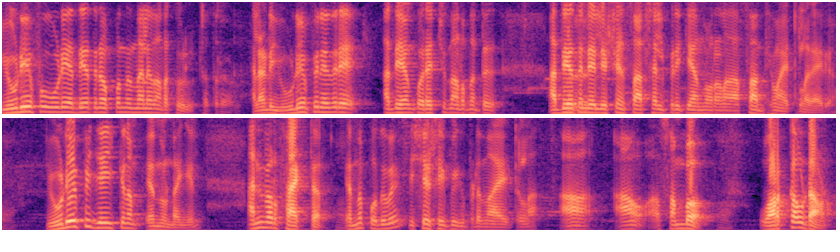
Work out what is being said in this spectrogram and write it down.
യു ഡി എഫ് കൂടി അദ്ദേഹത്തിനൊപ്പം നിന്നാലേ നടക്കുകയുള്ളൂ. അത്രേ ഉള്ളൂ. അല്ലാണ്ട് യു ഡി എഫിനെതിരെ അദ്ദേഹം കുരച്ച് നടന്നിട്ട് അദ്ദേഹത്തിന്റെ ലക്ഷ്യം സാക്ഷാത്കരിക്കുക എന്ന് പറയുന്നത് അസാധ്യമായിട്ടുള്ള കാര്യമാണ്. യു ഡി എഫ് ജയിക്കണം എന്നുണ്ടെങ്കിൽ അൻവർ ഫാക്ടർ എന്ന് പൊതുവെ വിശേഷിപ്പിക്കപ്പെടുന്നതായിട്ടുള്ള ആ ആ സംഭവം വർക്കൗട്ട് ആവണം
